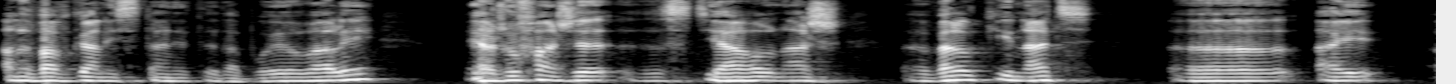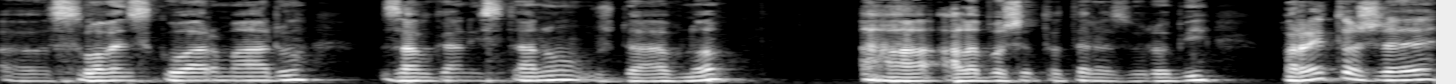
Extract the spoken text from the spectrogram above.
ale v Afganistane teda bojovali. Ja dúfam, že stiahol náš veľký nať e, aj e, slovenskú armádu z Afganistanu už dávno, a, alebo že to teraz urobí, pretože e,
